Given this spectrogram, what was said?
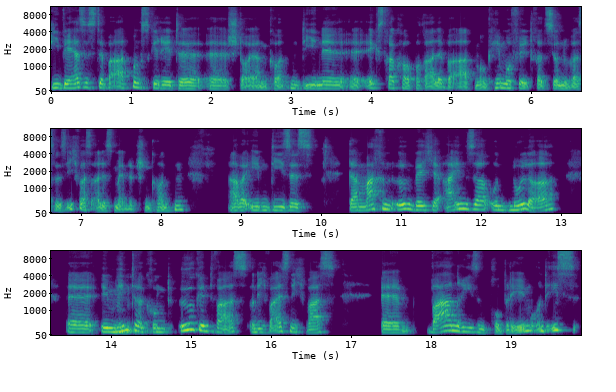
diverseste Beatmungsgeräte äh, steuern konnten, die eine äh, extrakorporale Beatmung, Hämofiltration und was weiß ich was alles managen konnten. Aber eben dieses da machen irgendwelche Einser und Nuller äh, im mhm. Hintergrund irgendwas und ich weiß nicht was, äh, war ein Riesenproblem und ist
